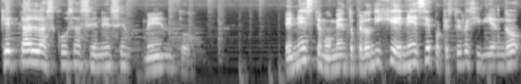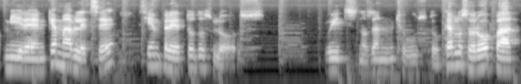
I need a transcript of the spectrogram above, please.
¿Qué tal las cosas en ese momento? En este momento, perdón, dije en ese porque estoy recibiendo, miren, qué amables, ¿eh? Siempre todos los tweets nos dan mucho gusto. Carlos Oropa,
